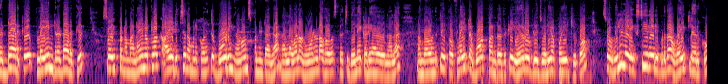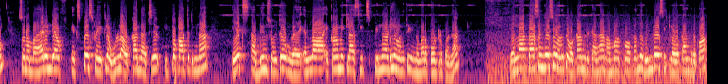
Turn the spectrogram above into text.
ரெட்டாக இருக்குது பிளெயின் ரெட்டாக இருக்குது ஸோ இப்போ நம்ம நைன் ஓ கிளாக் ஆயிடுச்சு. நம்மளுக்கு வந்துட்டு போர்டிங் அனௌன்ஸ் பண்ணிட்டாங்க. நல்ல வேலை ஒன் அண்ட் ஆஃப் ஹவர்ஸ் கழிச்சு டிலே கிடையாததுனால நம்ம வந்துட்டு இப்போ ஃப்ளைட்டை போர்ட் பண்ணுறதுக்கு ஏரோ பிரிட்ஜ் வழியாக போயிட்டுருக்கோம். ஸோ வெளியில் எக்ஸ்டீரியர் இப்படி தான் ஒயிட்டில் இருக்கும். ஸோ நம்ம ஏர் இண்டியா எக்ஸ்பிரஸ் ஃப்ளைட்டில் உள்ளே உட்காந்தாச்சு இப்போ பார்த்துட்டிங்கன்னா எக்ஸ் அப்படின்னு சொல்லிட்டு உங்கள் எல்லா எக்கனாமிக் கிளாஸ் சீட்ஸ் பின்னாடியும் வந்துட்டு இந்த மாதிரி போட்டிருப்பாங்க. எல்லா பேசஞ்சர்ஸும் வந்துட்டு உட்காந்துருக்காங்க நம்ம இப்போ உட்காந்து விண்டோ சீட்டில் உட்காந்துருக்கோம்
